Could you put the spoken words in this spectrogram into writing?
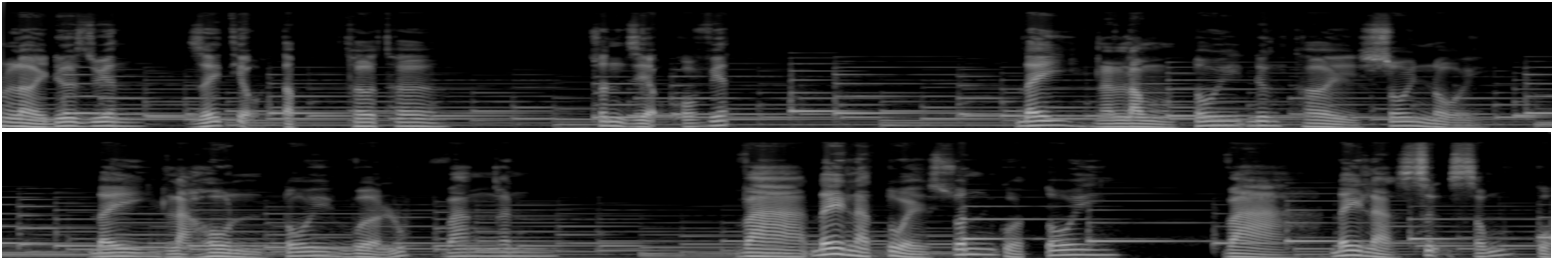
lời đưa duyên giới thiệu tập thơ thơ, Xuân Diệu có viết Đây là lòng tôi đương thời sôi nổi, Đây là hồn tôi vừa lúc vang ngân, Và đây là tuổi xuân của tôi, Và đây là sự sống của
